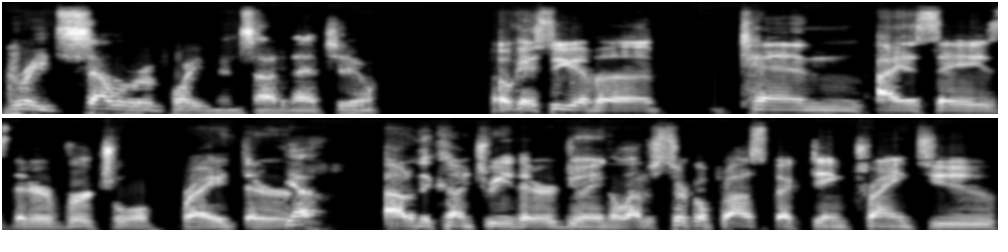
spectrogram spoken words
great seller appointments out of that too okay so you have a uh, 10 isas that are virtual right that are yep out of the country that are doing a lot of circle prospecting, trying to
